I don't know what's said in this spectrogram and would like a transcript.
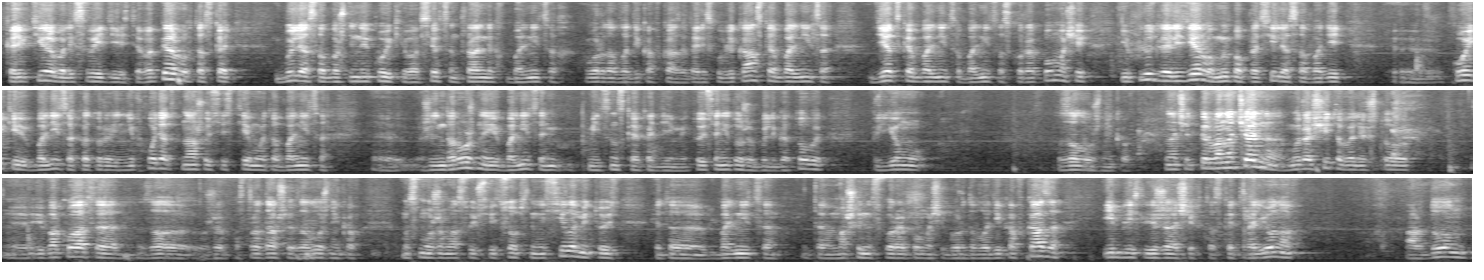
корректировали свои действия. Во-первых, так сказать, были освобождены койки во всех центральных больницах города Владикавказа. Это республиканская больница, детская больница, больница скорой помощи. И плюс для резерва мы попросили освободить э, койки в больницах, которые не входят в нашу систему. Это больница Э, железнодорожной и больница медицинской академии. То есть они тоже были готовы к приему заложников. Значит, первоначально мы рассчитывали, что э, эвакуация уже пострадавших заложников мы сможем осуществить собственными силами, то есть это больница, это машины скорой помощи города Владикавказа и близлежащих, так сказать, районов, Ардон,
